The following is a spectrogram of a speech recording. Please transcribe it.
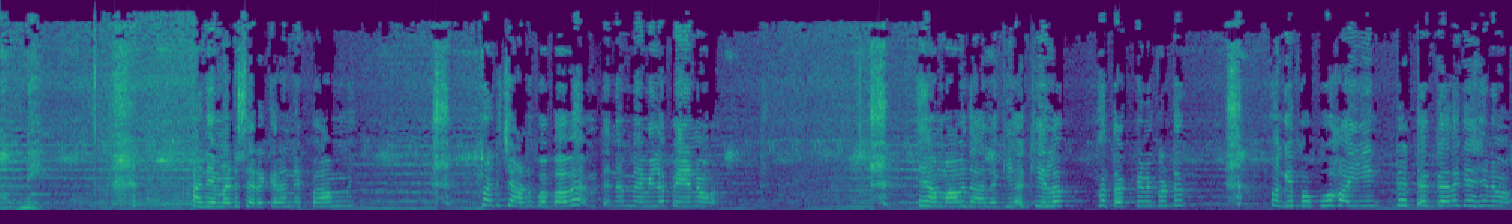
අම්මේ අනේ මට සැර කරන්න එපා අම්මේ. මට චානු බබාව හැමතැනම ඇවිල්ලා පේනවා. එයා මාව දාලා ගියා කියලා මතක් වෙනකොට මගේ පපුව හයියෙන් ඩඩක් ගාලා ගැහෙනවා.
